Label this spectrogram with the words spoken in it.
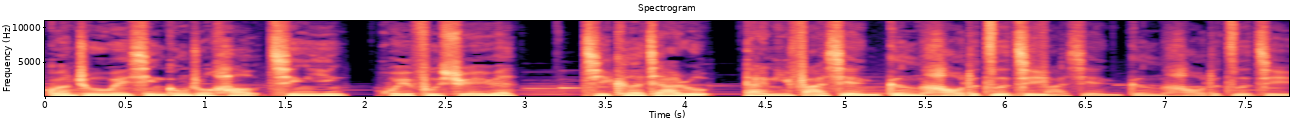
关注微信公众号“清音”，回复“学院”，即刻加入，带你发现更好的自己。发现更好的自己。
